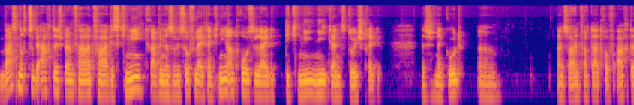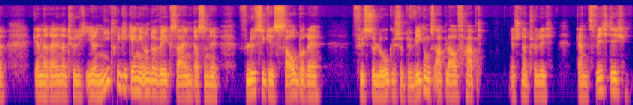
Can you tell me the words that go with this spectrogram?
Was noch zu beachten ist beim Fahrradfahren, das Knie, gerade wenn er sowieso vielleicht an Kniearthrose leidet, die Knie nie ganz durchstrecke. Das ist nicht gut. Ähm, also einfach darauf achte. Generell natürlich eher niedrige Gänge unterwegs sein, dass ihr eine flüssige, saubere, physiologische Bewegungsablauf habt. Ist natürlich ganz wichtig.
